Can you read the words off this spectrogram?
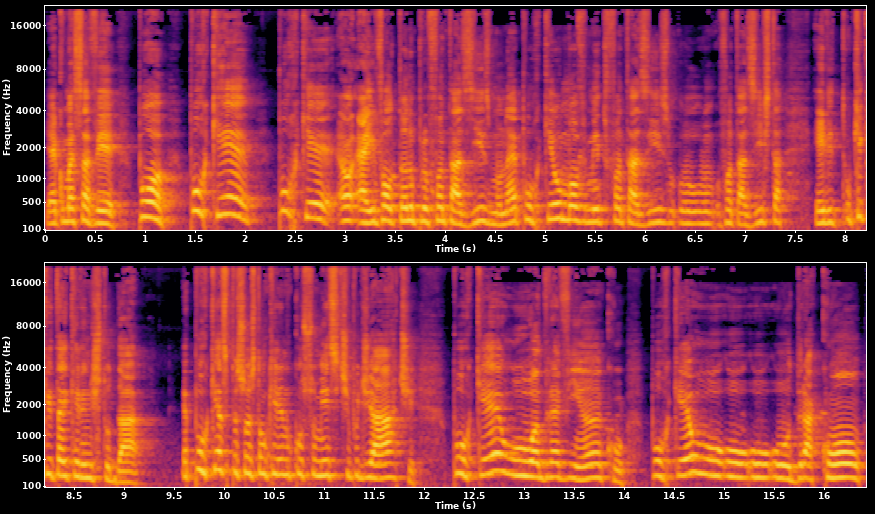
e aí começa a ver, pô, por que porque aí voltando para o fantasismo, né? Porque o movimento fantasismo, o fantasista, ele, o que, que ele está querendo estudar? É porque as pessoas estão querendo consumir esse tipo de arte. Por que o André Bianco? Por que o, o, o, o Dracon?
